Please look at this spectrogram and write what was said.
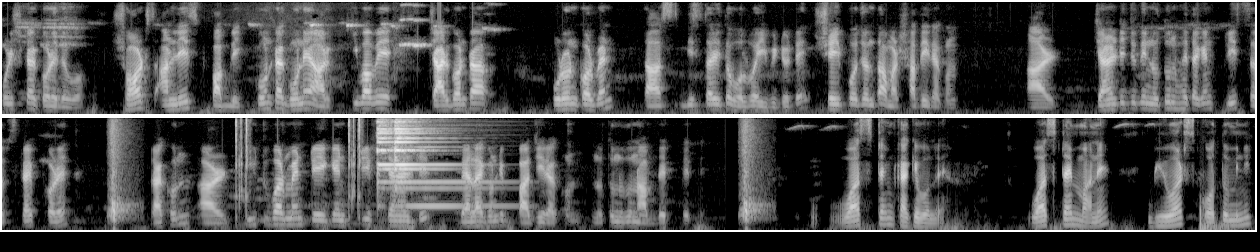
পরিষ্কার করে দেবো। শর্টস আনলিস্ট পাবলিক কোনটা গোনে আর কীভাবে চার ঘণ্টা পূরণ করবেন, তা বিস্তারিত বলব এই ভিডিওতে। সেই পর্যন্ত আমার সাথেই থাকুন। আর চ্যানেলটি যদি নতুন হয়ে থাকেন প্লিজ সাবস্ক্রাইব করে রাখুন। আর ইউটিউবারমেন্ট টেক অ্যান্ড টিপস চ্যানেলটি বেল আইকনটি বাজিয়ে রাখুন নতুন নতুন আপডেট পেতে। ওয়াচ টাইম কাকে বলে? ওয়াচ টাইম মানে ভিউয়ার্স কত মিনিট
